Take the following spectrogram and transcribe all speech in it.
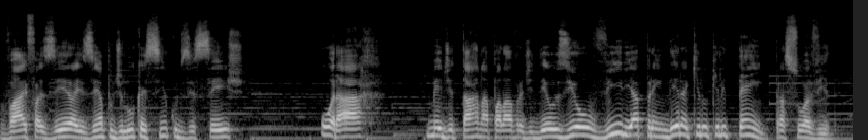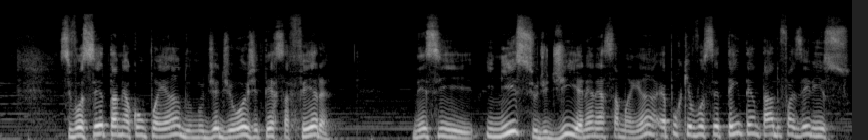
vai fazer, a exemplo de Lucas 5,16, orar, meditar na palavra de Deus e ouvir e aprender aquilo que Ele tem para a sua vida. Se você está me acompanhando no dia de hoje, terça-feira, nesse início de dia, né, nessa manhã, é porque você tem tentado fazer isso.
